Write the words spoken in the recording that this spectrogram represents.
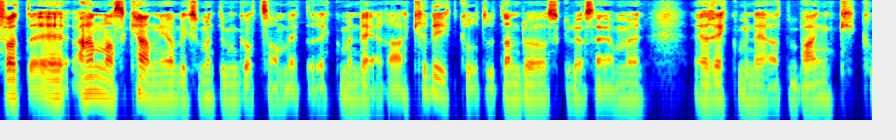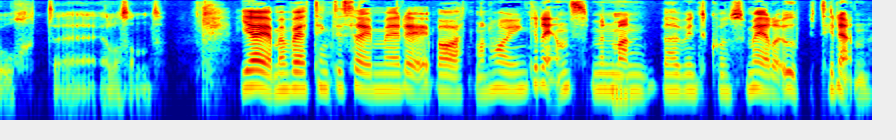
För att eh, annars kan jag liksom inte med gott samvete rekommendera kreditkort, utan då skulle jag säga men, eh, rekommendera ett bankkort eh, eller sånt. Ja, ja, men vad jag tänkte säga med det var att man har ju en gräns, men mm. man behöver inte konsumera upp till den.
